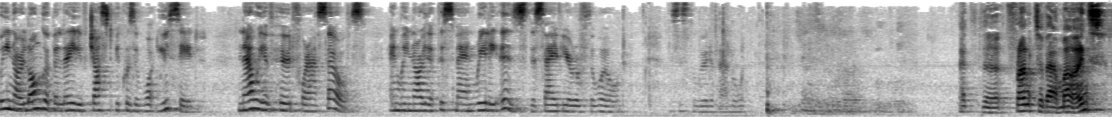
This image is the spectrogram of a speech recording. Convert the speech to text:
We no longer believe just because of what you said. Now we have heard for ourselves, and we know that this man really is the Saviour of the world. This is the word of our Lord. At the front of our minds,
